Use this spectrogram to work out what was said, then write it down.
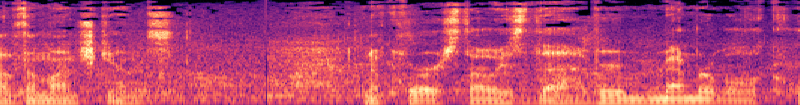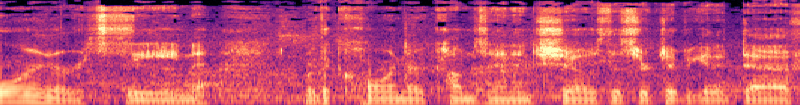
of the Munchkins. And of course, always the very memorable coroner scene where the coroner comes in and shows the certificate of death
